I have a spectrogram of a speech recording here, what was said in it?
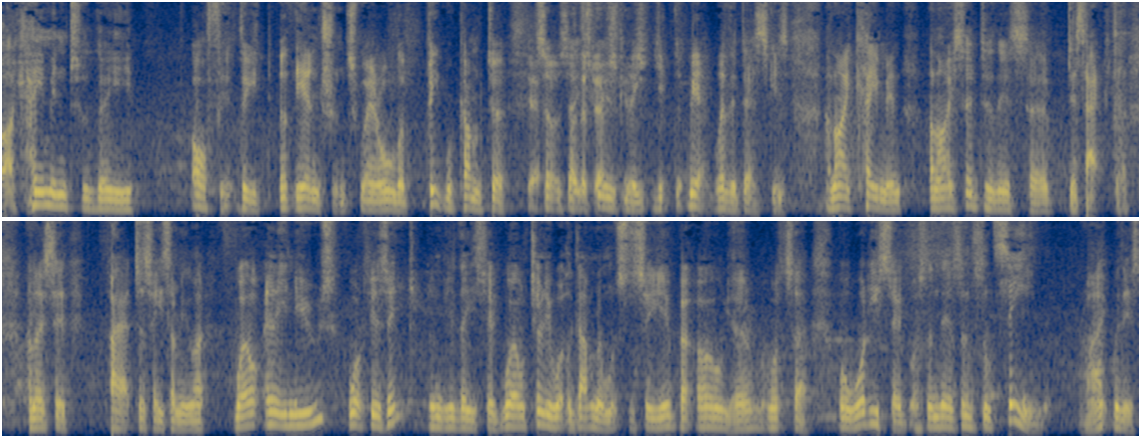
I came into the office, the at the entrance where all the people come to Yeah, sort of say, excuse me, yeah, where the desk is. And I came in and I said to this uh, this actor, and I said, I had to say something like, "Well, any news? What is it?" And they said, "Well, tell you what, the governor wants to see you." But oh yeah, what's that? Well, what he said was, and there's a little scene, right, with this.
